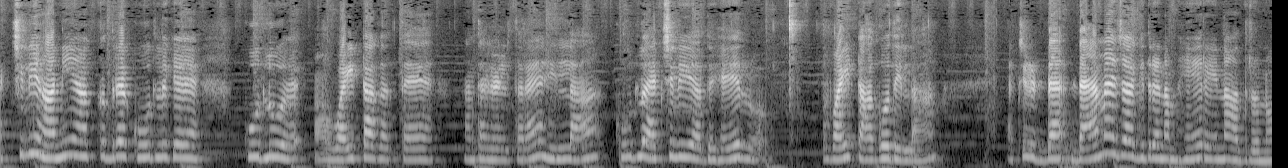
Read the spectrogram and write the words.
ಆ್ಯಕ್ಚುಲಿ ಹನಿ ಹಾಕಿದ್ರೆ ಕೂದಲಿಗೆ ಕೂದಲು ವೈಟ್ ಆಗತ್ತೆ ಅಂತ ಹೇಳ್ತಾರೆ. ಇಲ್ಲ, ಕೂದಲು ಆ್ಯಕ್ಚುಲಿ ಅದು ಹೇರ್ ವೈಟ್ ಆಗೋದಿಲ್ಲ. ಆ್ಯಕ್ಚುಲಿ ಡ್ಯಾ ಡ್ಯಾಮೇಜ್ ಆಗಿದ್ರೆ ನಮ್ಮ ಹೇರ್ ಏನಾದ್ರೂ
